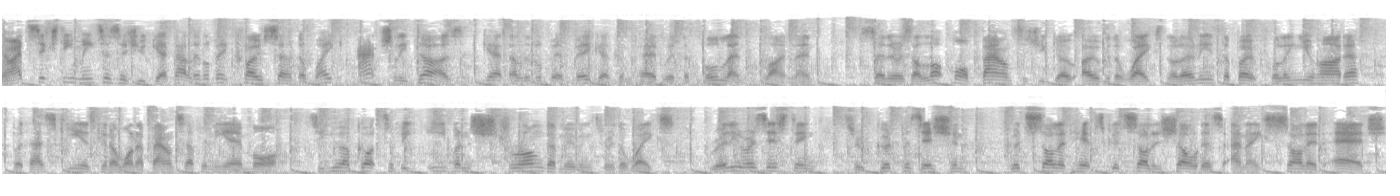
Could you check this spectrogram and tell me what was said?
Now at 16 metres, as you get that little bit closer, the wake actually does get a little bit bigger compared with the full length line length. So there is a lot more bounce as you go over the wakes. Not only is the boat pulling you harder, but that ski is going to want to bounce up in the air more. So you have got to be even stronger moving through the wakes. Really resisting through good position, good solid hips, good solid shoulders, and a solid edge.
